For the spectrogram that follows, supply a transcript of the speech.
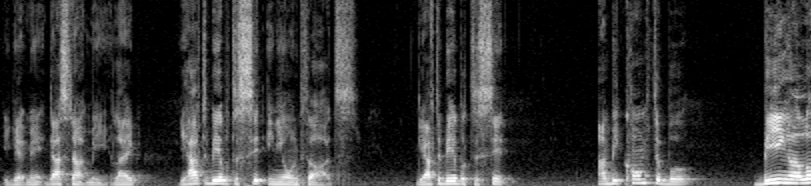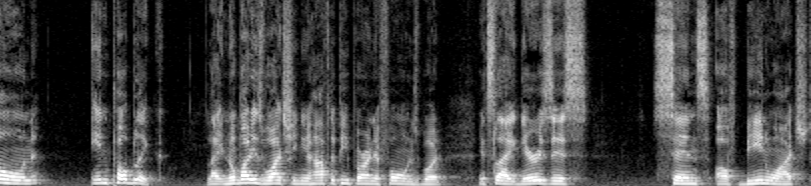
You get me? That's not me. Like you have to be able to sit in your own thoughts. You have to be able to sit and be comfortable being alone in public. Like nobody's watching you. Half the people are on their phones, but it's like there's this sense of being watched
